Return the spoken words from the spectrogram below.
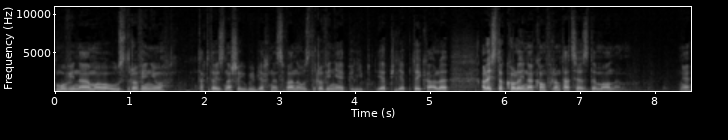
mówi nam o uzdrowieniu, tak to jest w naszych Bibliach nazywane, uzdrowienie epileptyka, ale, ale jest to kolejna konfrontacja z demonem. Nie?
